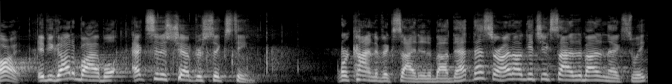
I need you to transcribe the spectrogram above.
All right, if you got a Bible, Exodus chapter 16. We're kind of excited about that. That's all right, I'll get you excited about it next week.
